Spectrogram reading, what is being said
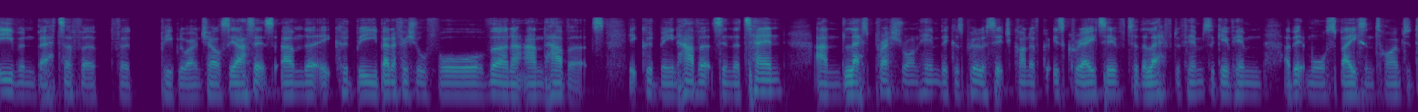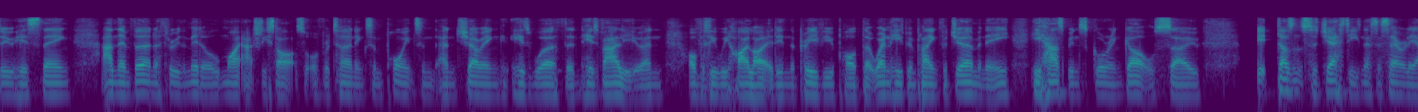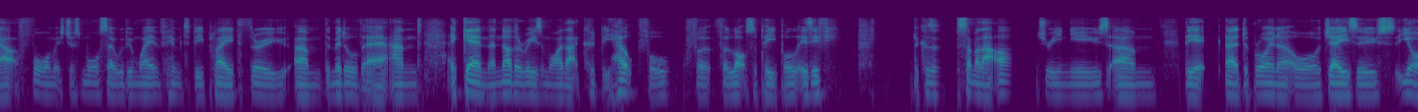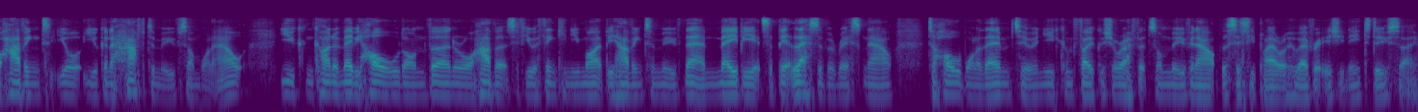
even better for for people who own Chelsea assets um, that it could be beneficial for Werner and Havertz. It could mean Havertz in the 10 and less pressure on him because Pulisic kind of is creative to the left of him, so give him a bit more space and time to do his thing. And then Werner through the middle might actually start sort of returning some points and, and showing his worth and his value. And obviously, we highlighted in the preview pod that when he's been playing for Germany, he has been scoring goals. So it doesn't suggest he's necessarily out of form. It's just more so we've been waiting for him to be played through um, the middle there. And again, another reason why that could be helpful for, for lots of people is if because of some of that injury news, um, be it uh, De Bruyne or Jesus, you're having to you're you're going to have to move someone out. You can kind of maybe hold on Werner or Havertz if you were thinking you might be having to move them. Maybe it's a bit less of a risk now to hold one of them too, and you can focus your efforts on moving out the City player or whoever it is you need to do so.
